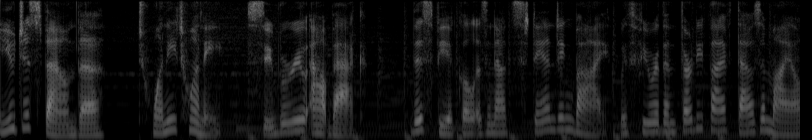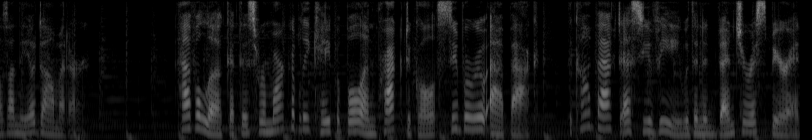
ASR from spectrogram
You just found the 2020 Subaru Outback. This vehicle is an outstanding buy with fewer than 35,000 miles on the odometer. Have a look at this remarkably capable and practical Subaru Outback, the compact SUV with an adventurous spirit.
